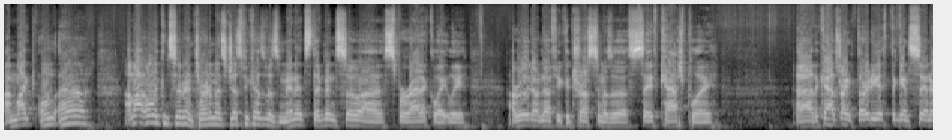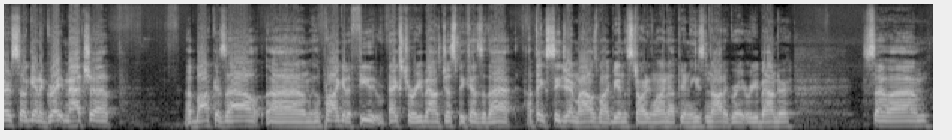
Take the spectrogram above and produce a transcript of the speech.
I might on, uh, I might only consider in tournaments just because of his minutes. They've been so uh, sporadic lately. I really don't know if you could trust him as a safe cash play. Uh, the Cavs ranked 30th against centers, so again, a great matchup. Ibaka's out. Um, he'll probably get a few extra rebounds just because of that. I think CJ Miles might be in the starting lineup, and he's not a great rebounder. So um,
